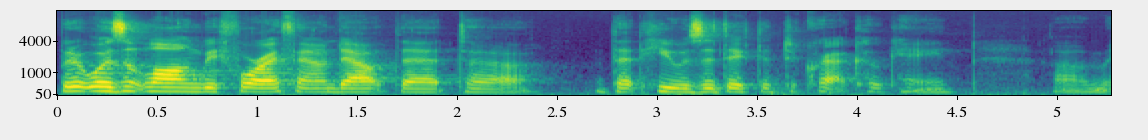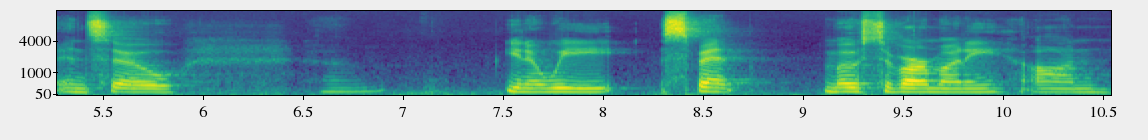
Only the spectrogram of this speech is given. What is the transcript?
but it wasn't long before I found out that uh, that he was addicted to crack cocaine um, and so um, you know we spent most of our money on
